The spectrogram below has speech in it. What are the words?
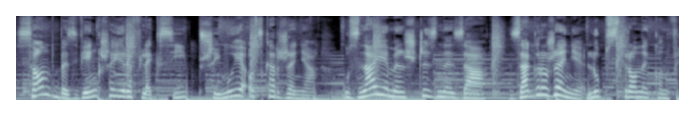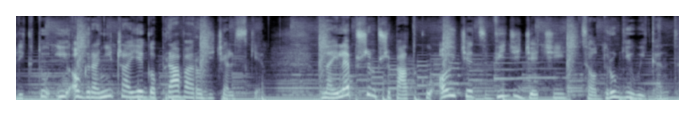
Sąd bez większej refleksji przyjmuje oskarżenia, uznaje mężczyznę za zagrożenie lub stronę konfliktu i ogranicza jego prawa rodzicielskie. W najlepszym przypadku ojciec widzi dzieci co drugi weekend,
